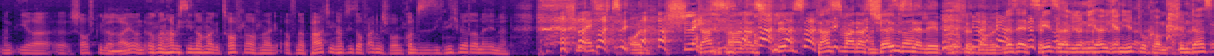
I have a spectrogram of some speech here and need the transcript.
und ihrer äh, Schauspielerei. Mhm. Und irgendwann habe ich sie nochmal getroffen auf einer, auf einer Party und habe sie darauf angesprochen, konnte sie sich nicht mehr daran erinnern. Schlecht. Und das war das Schlimmste, das war das das schlimmste war- Erlebnis für Dominik. Das erzählst du, habe ich noch nie, habe ich gar nicht mitbekommen. Stimmt das?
